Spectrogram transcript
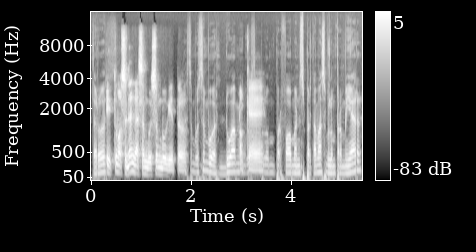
Terus itu maksudnya nggak sembuh-sembuh gitu? Sembuh-sembuh. Dua minggu Oke. sebelum performance pertama sebelum premiere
